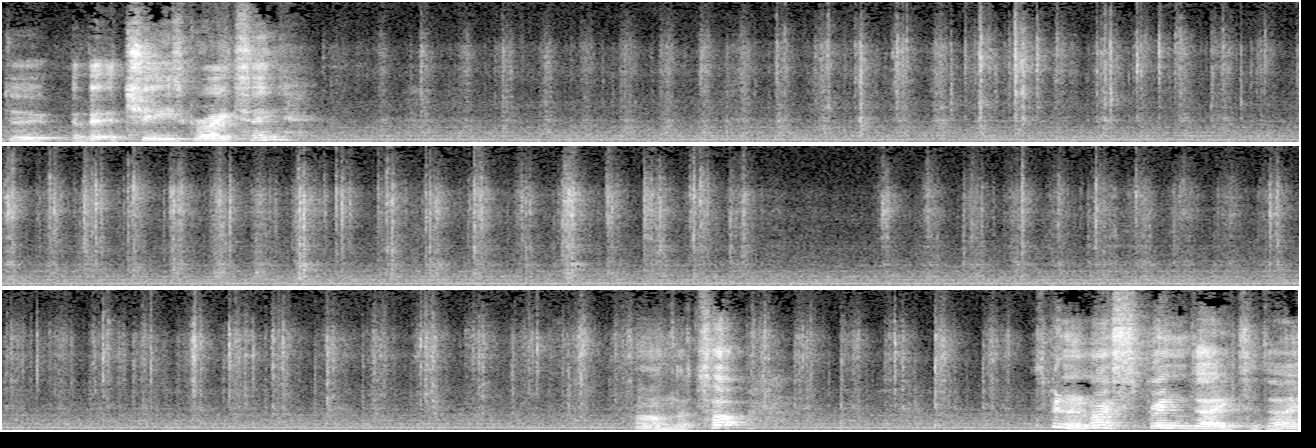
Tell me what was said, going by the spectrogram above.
do a bit grating. on the top It's been a nice spring day today,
